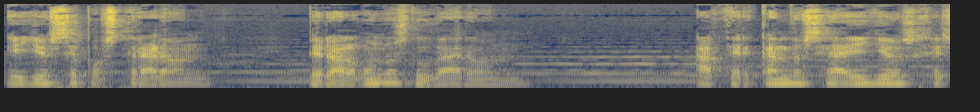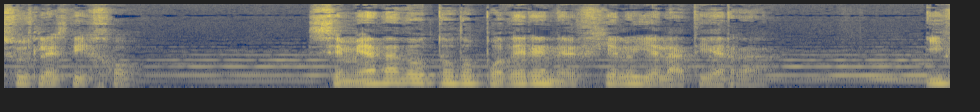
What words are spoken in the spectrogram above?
ellos se postraron, pero algunos dudaron. Acercándose a ellos, Jesús les dijo, Se me ha dado todo poder en el cielo y en la tierra. Id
